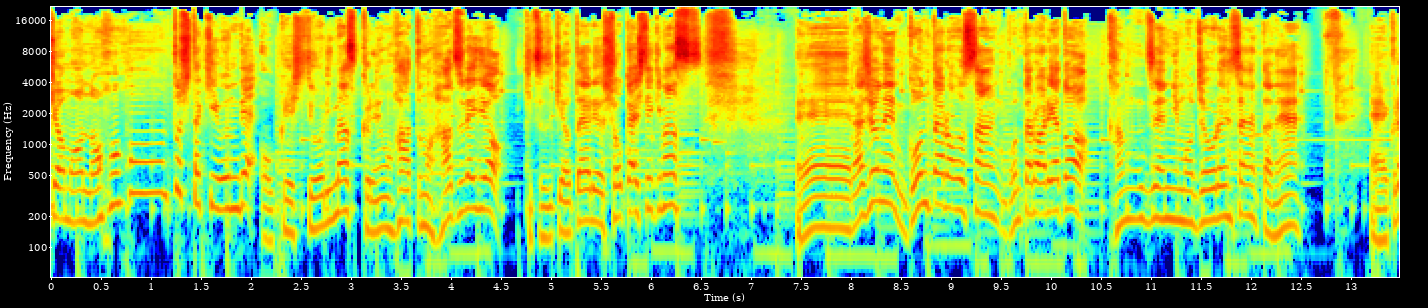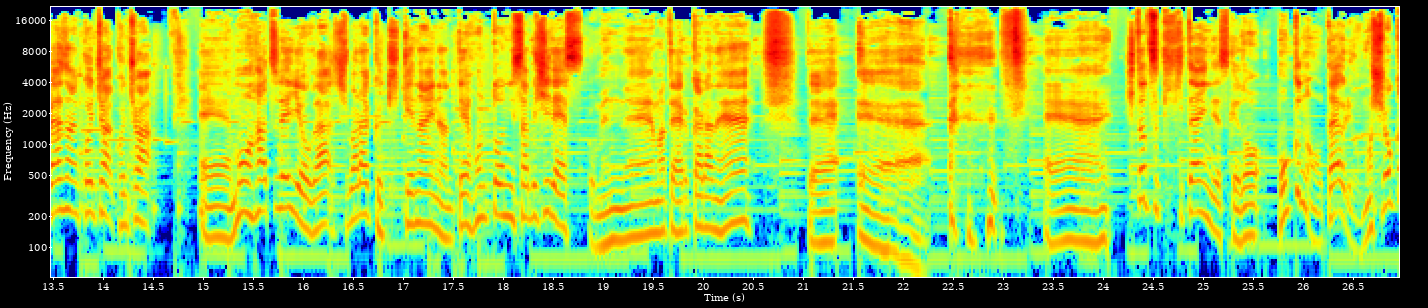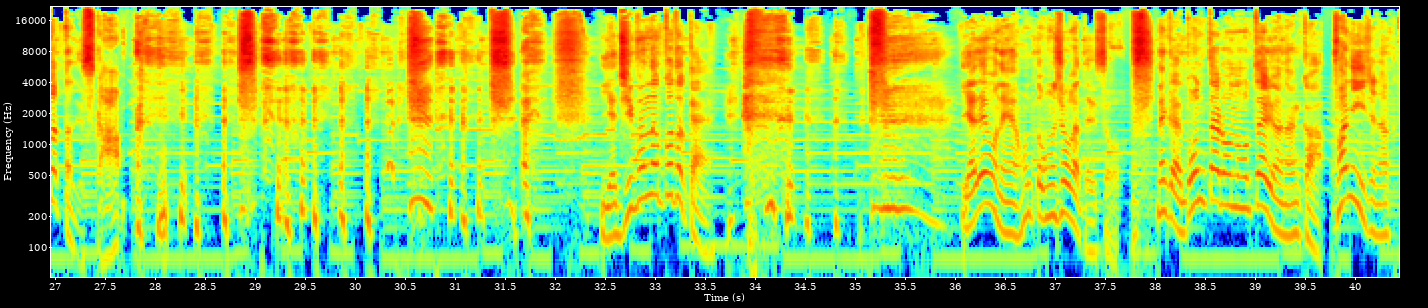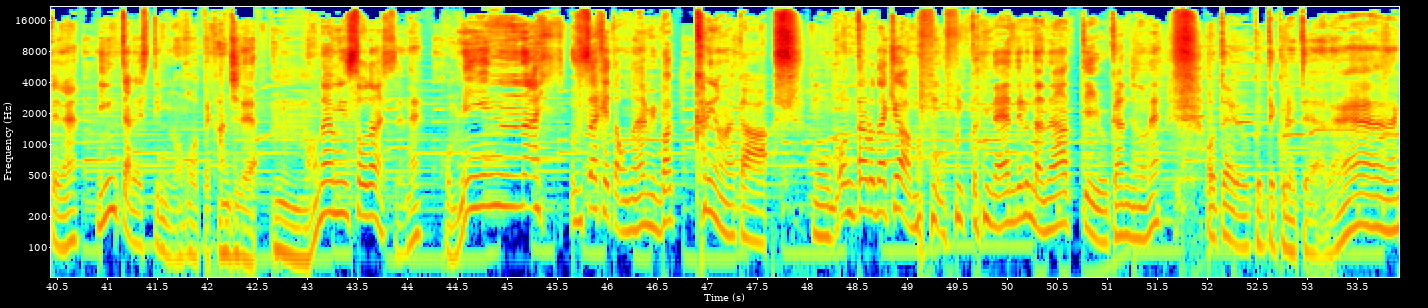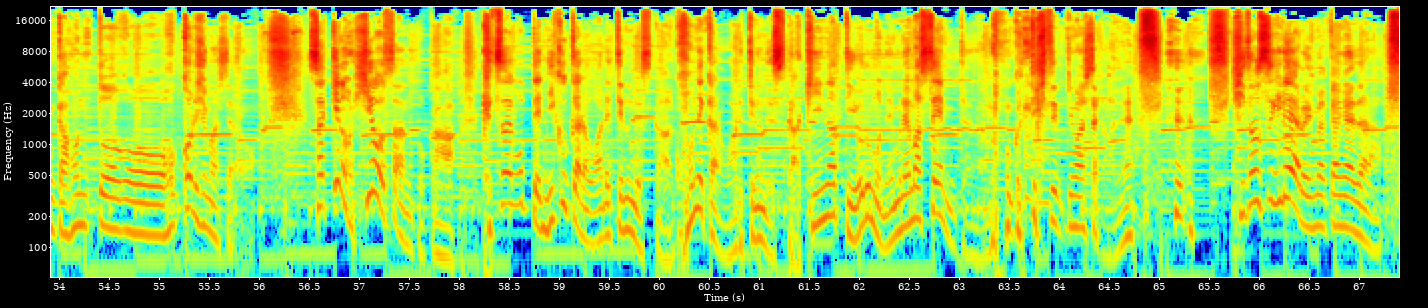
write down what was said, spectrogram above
今日ものほほーんとした気分でお送りしております。クレヨンハートのハーツレディオ。引き続きお便りを紹介していきます。えー、ラジオネーム、ゴン太郎さん。ゴン太郎ありがとう。完全にもう常連さんやったね。えー、クラさん、こんにちは、こんにちは。えー、もうハーツレディオがしばらく聞けないなんて本当に寂しいです。ごめんね。またやるからね。で、えー、えー、一つ聞きたいんですけど、僕のお便り面白かったですか？いや、自分のことかい。いや、でもね、ほんと面白かったですよ。なんか、ゴン太郎のお便りはなんか、 funny じゃなくてね、 interesting の方って感じで、うん、お悩み相談室でね、こう、みんな、ふざけたお悩みばっかりの中、もう、ゴン太郎だけはもう、本当に悩んでるんだなっていう感じのね、お便り送ってくれてね、なんか本当こう、ほっこりしましたよ。さっきのヒロさんとか、ケツアゴって肉から割れてるんですか？骨から割れてるんですか？気になって夜も眠れませんみたいなの送ってきてきましたからね。ひどすぎるやろ、今考えたら。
